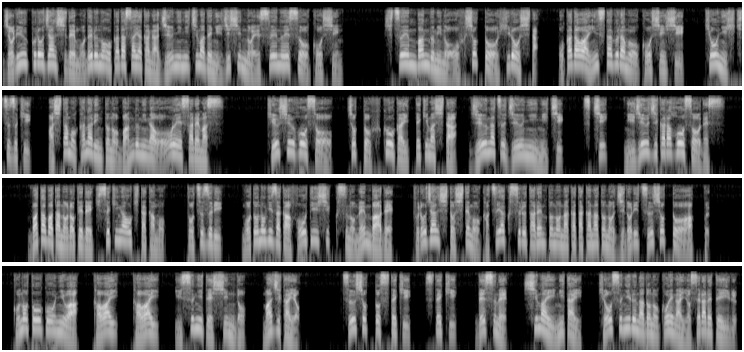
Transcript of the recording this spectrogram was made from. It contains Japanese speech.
女流プロ雀士でモデルの岡田紗耶香が12日までに自身の SNS を更新。出演番組のオフショットを披露した。岡田はインスタグラムを更新し、今日に引き続き、明日もカナリンとの番組が応援されます。九州放送、ちょっと福岡行ってきました。10月12日、土、20時から放送です。バタバタのロケで奇跡が起きたかも。突釣り、元乃木坂46のメンバーで、プロ雀士としても活躍するタレントの中田かなとの自撮りツーショットをアップ。この投稿には、かわいい、かわいい、いすぎて進路、マジかよ。ツーショット素敵、素敵、ですね、姉妹みたい、ひょうすぎるなどの声が寄せられている。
